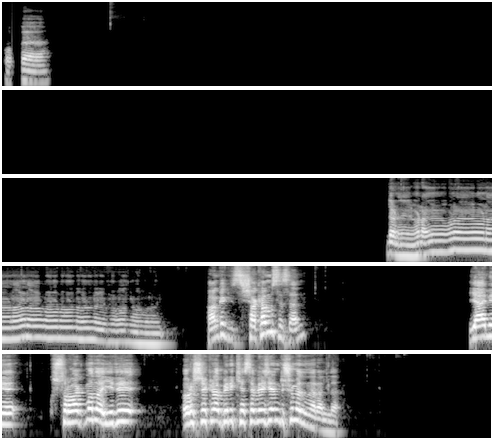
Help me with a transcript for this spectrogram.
Oh be. Kanka şaka mısın sen? Yani kusura bakma da 7 Örüşekler beni kesebileceğini düşünmedin herhalde.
